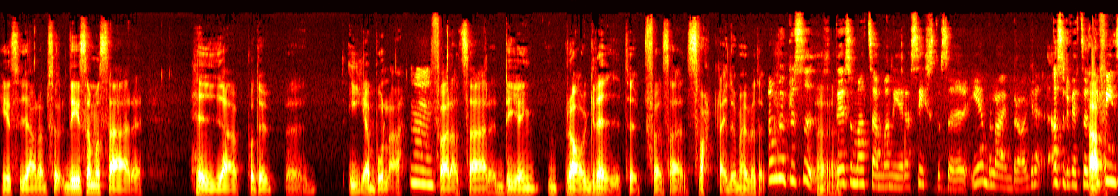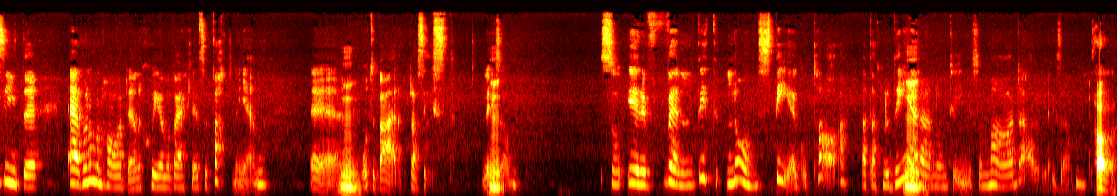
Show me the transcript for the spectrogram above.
är så jävla absurt. Det är som att så här heja på typ eh, ebola Mm. för att så här, det är en bra grej typ för så här, svarta är dumma i huvudet typ. Ja men precis. Eh. Det är som att så här, man är rasist och säger ebola är en bra grej. Alltså du vet, så att Ja. det finns inte, även om man har den skeva verklighetsuppfattningen eh, Mm. och typ är rasist, liksom. Så är det väldigt långt steg att ta. Att applådera Mm. någonting som mördar. Liksom. Ja.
